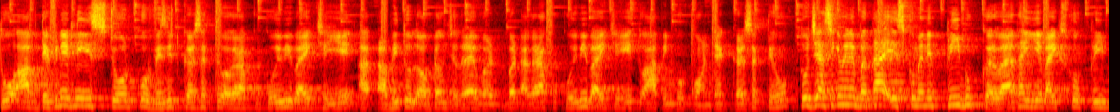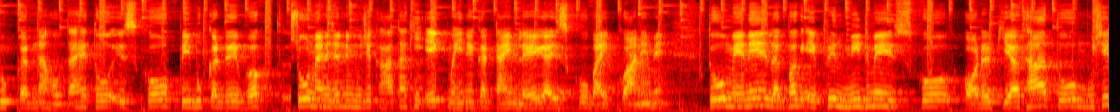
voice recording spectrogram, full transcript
तो आप डेफिनेटली इस स्टोर को विज़िट कर सकते हो, अगर आपको कोई भी बाइक चाहिए। अभी तो लॉकडाउन चल रहा है बट बट अगर आपको कोई भी बाइक चाहिए तो आप इनको कॉन्टैक्ट कर सकते हो। तो जैसे कि मैंने बताया, इसको मैंने प्री बुक करवाया था। ये बाइक्स को प्री बुक करना होता है तो इसको प्री बुक करते वक्त स्टोर मैनेजर ने मुझे कहा था कि एक महीने का टाइम लगेगा इसको बाइक को आने में। तो मैंने लगभग अप्रैल मिड में इसको ऑर्डर किया था। तो मुझे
